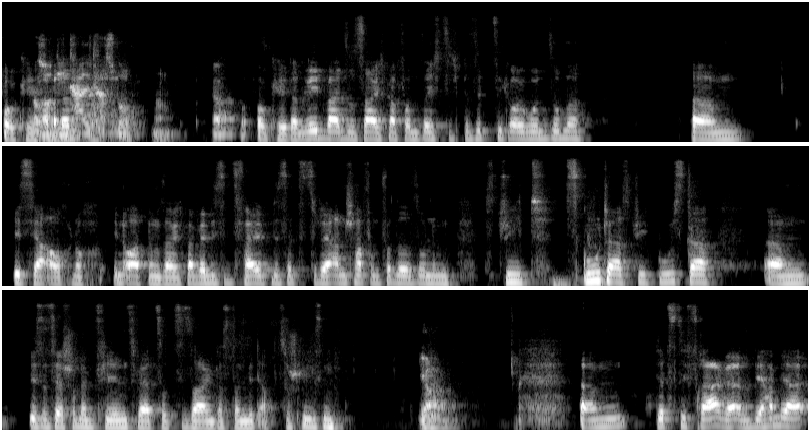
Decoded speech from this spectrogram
Okay. Also die Teilkasko. Ja. Okay, dann reden wir also, sage ich mal, von 60 bis 70 Euro in Summe. Ähm, ist ja auch noch in Ordnung, sage ich mal. Wenn ich es ins Verhältnis setze zu der Anschaffung von so, so einem Street Scooter, Street Booster, ähm, ist es ja schon empfehlenswert, sozusagen, das dann mit abzuschließen. Ja. Ähm, jetzt die Frage, also wir haben ja,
